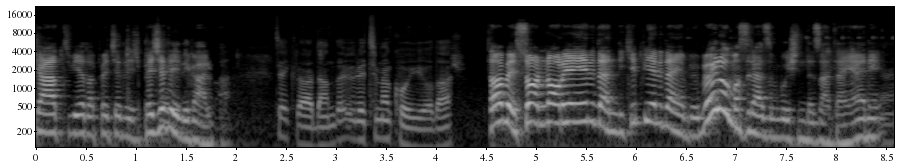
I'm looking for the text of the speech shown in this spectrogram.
Kağıt ya da peçete. Peçeteydi galiba. Tekrardan da üretime koyuyorlar. Tabii sonra oraya yeniden dikip yeniden yapıyor. Böyle olması lazım bu işin de zaten. Yani Yani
